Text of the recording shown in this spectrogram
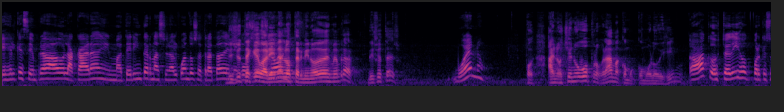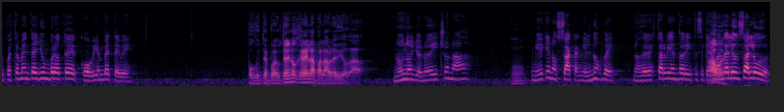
que es el que siempre ha dado la cara en materia internacional cuando se trata de ¿Dice usted que Barinas los terminó de desmembrar? ¿Dice usted eso? Bueno. Pues, anoche no hubo programa, como, como lo dijimos. Ah, que usted dijo, porque supuestamente hay un brote de COVID en BTV. Porque usted, usted no cree en la palabra de Diosdado. No, no, yo no he dicho nada. Mm. Mire que nos sacan, él nos ve, nos debe estar viendo ahorita. Si quiere, ah, mándale un saludo.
